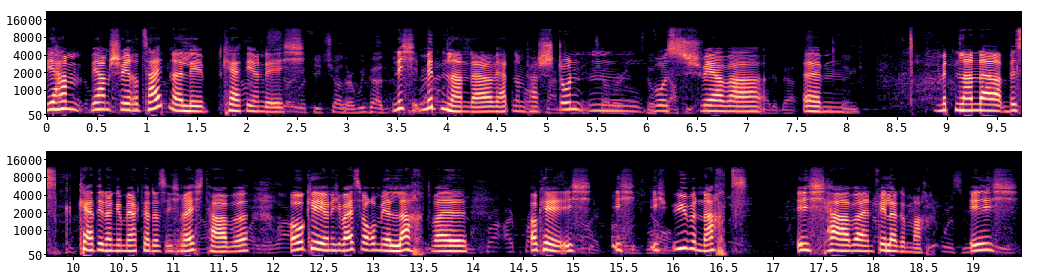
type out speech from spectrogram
Wir haben, wir haben schwere Zeiten erlebt, Kathy und ich. Nicht miteinander. Wir hatten ein paar Stunden, wo es schwer war, ähm, miteinander, bis Kathy dann gemerkt hat, dass ich recht habe. Okay, und ich weiß, warum ihr lacht, weil, okay, ich, ich, ich übe nachts. Ich habe einen Fehler gemacht. Ich,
